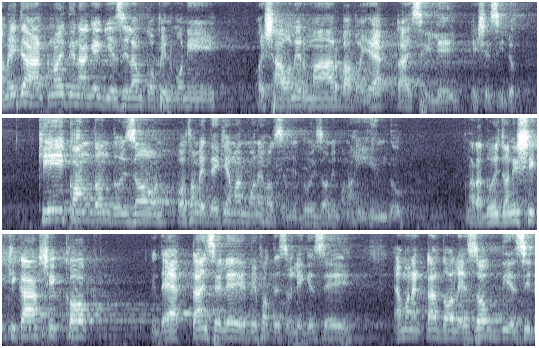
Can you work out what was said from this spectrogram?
আমি এই যে আট, নয় দিন আগে গিয়েছিলাম কপিলমণি, ওই শাওনের মার বাবা একটাই ছেলে এসেছিল। কি কন্দন দুইজন? প্রথমে দেখে আমার মনে হচ্ছে যে দুইজনই মনে হয় হিন্দু। ওনারা দুইজনই শিক্ষিকা, শিক্ষক, কিন্তু একটাই ছেলে বিপদে চলে গেছে। এমন একটা দলে যোগ দিয়েছিল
